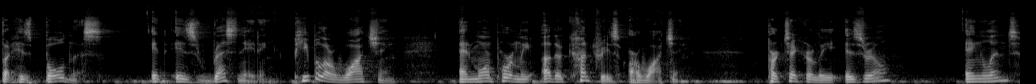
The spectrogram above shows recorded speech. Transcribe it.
but his boldness, it is resonating. People are watching, and more importantly, other countries are watching, particularly Israel, England,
